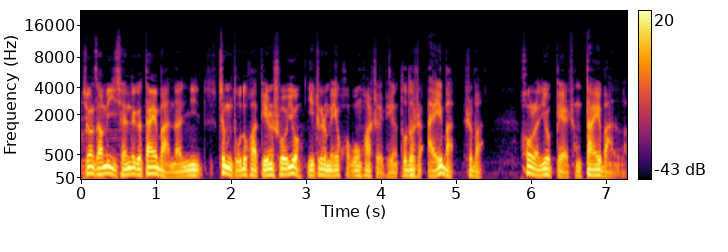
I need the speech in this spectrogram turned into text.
就像咱们以前这个呆板呢，你这么读的话，别人说哟，你这个没文化水平，读的是矮板，是吧？后来又变成呆板了。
